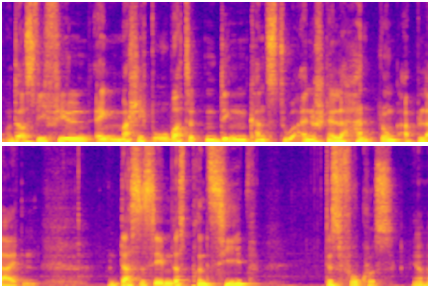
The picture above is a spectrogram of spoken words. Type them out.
Und aus wie vielen engmaschig beobachteten Dingen kannst du eine schnelle Handlung ableiten? Und das ist eben das Prinzip des Fokus. Ja?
